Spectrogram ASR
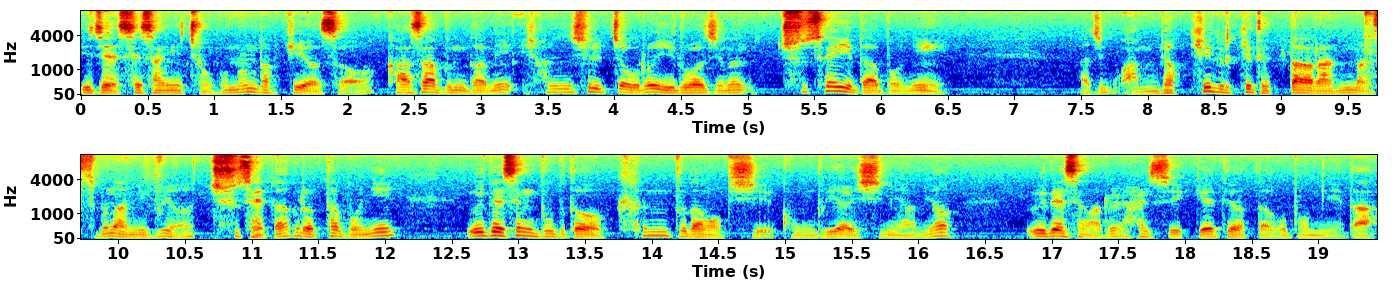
이제 세상이 조금은 바뀌어서 가사 분담이 현실적으로 이루어지는 추세이다 보니 아직 완벽히 그렇게 됐다라는 말씀은 아니고요. 추세가 그렇다 보니 의대생 부부도 큰 부담 없이 공부 열심히 하며 의대 생활을 할 수 있게 되었다고 봅니다.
